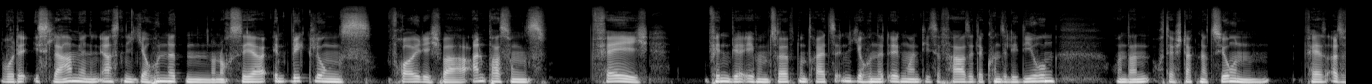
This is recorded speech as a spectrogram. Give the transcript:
wo der Islam ja in den ersten Jahrhunderten noch sehr entwicklungsfreudig war, anpassungsfähig, finden wir eben im 12. und 13. Jahrhundert irgendwann diese Phase der Konsolidierung und dann auch der Stagnation also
